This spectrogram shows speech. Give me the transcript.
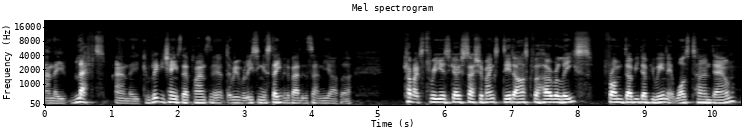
and they left and they completely changed their plans. And they're releasing a statement about it, this and the other. Come back to three years ago, Sasha Banks did ask for her release from WWE and it was turned down.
